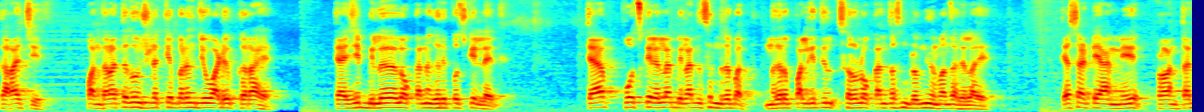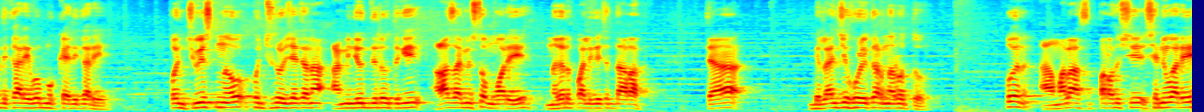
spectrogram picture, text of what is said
करायची पंधरा ते दोनशे टक्केपर्यंत जी वाढीव कर आहे त्याची बिलं लोकांना घरी पोच केली आहेत त्या पोच केलेल्या बिलांच्या संदर्भात नगरपालिकेतील सर्व लोकांचा संभ्रम निर्माण झालेला आहे. त्यासाठी आम्ही प्रांताधिकारी व मुख्याधिकारी पंचवीस नऊ पंचवीस रोजी त्यांना आम्ही निवेदन दिलं होतं की आज आम्ही सोमवारी नगरपालिकेच्या दारात त्या बिलांची होळी करणार होतो. पण आम्हाला असं परवा दिवशी शनिवारी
